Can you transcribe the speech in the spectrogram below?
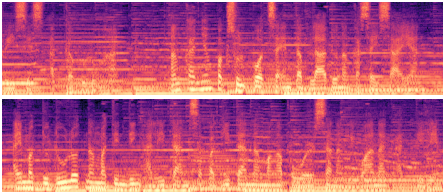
krisis at kaguluhan. Ang kanyang pagsulpot sa entablado ng kasaysayan ay magdudulot ng matinding alitan sa pagitan ng mga puwersa ng liwanag at dilim,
